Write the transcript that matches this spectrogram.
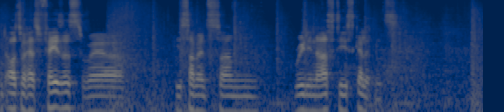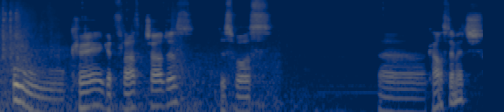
it also has phases where he summons some really nasty skeletons. Okay, get flask charges. This was uh, chaos damage.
